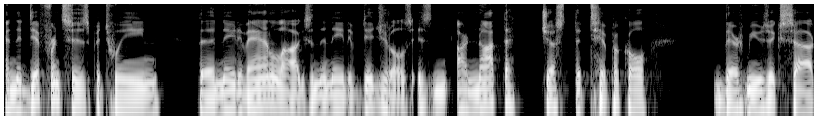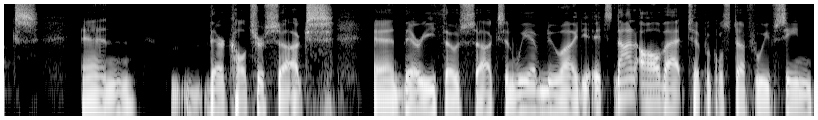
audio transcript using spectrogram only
And the differences between the native analogs and the native digitals is are not the just the typical their music sucks and their culture sucks and their ethos sucks and we have new idea. It's not all that typical stuff we've seen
